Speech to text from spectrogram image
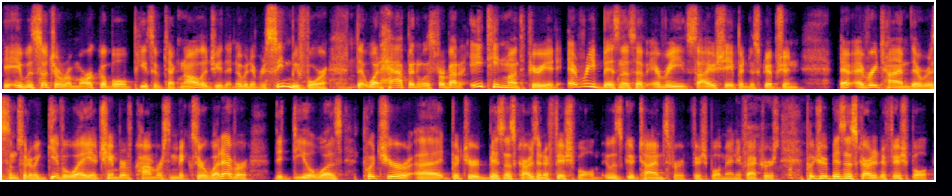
it, it, was such a remarkable piece of technology that nobody ever seen before. Mm-hmm. That what happened was for about an 18 month period, every business of every size, shape, and description, every time there was some sort of a giveaway, a chamber of commerce mixer, whatever, the deal was put your uh, put your business cards in a fishbowl. It was good times for fishbowl manufacturers. put your business card in a fishbowl,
